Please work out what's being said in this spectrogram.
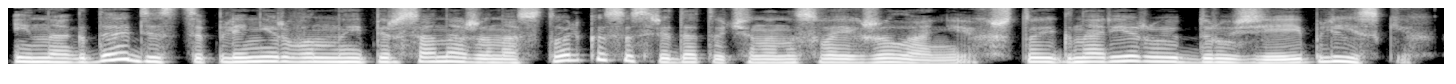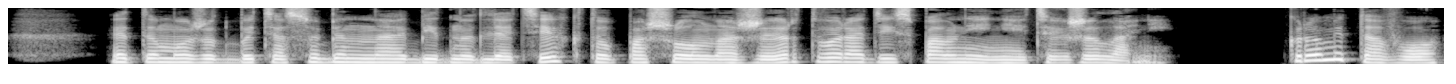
Иногда дисциплинированные персонажи настолько сосредоточены на своих желаниях, что игнорируют друзей и близких. Это может быть особенно обидно для тех, кто пошел на жертву ради исполнения этих желаний. Кроме того,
